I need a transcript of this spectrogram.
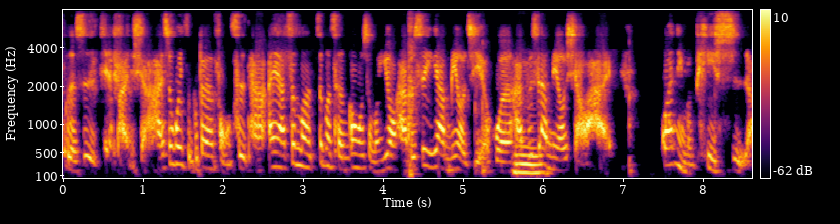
或者是键盘侠还是会一直不断的讽刺他。哎呀，这么这么成功有什么用？还不是一样没有结婚，还不是一样没有小孩，关你们屁事啊！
